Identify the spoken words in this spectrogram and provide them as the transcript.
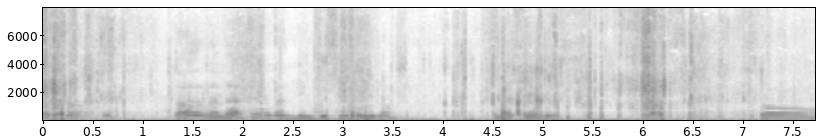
That's all. But other than that, everybody's been good people, you know. For my siblings. So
